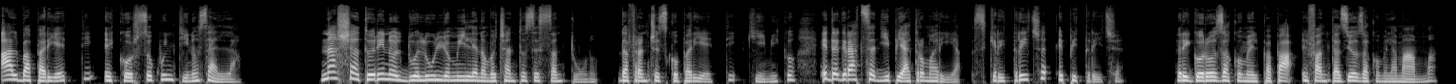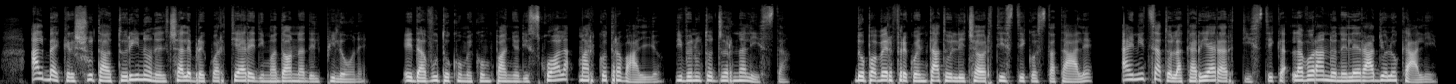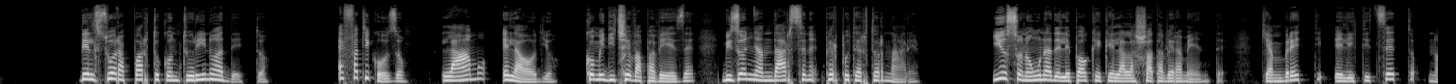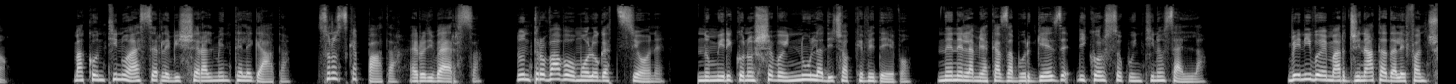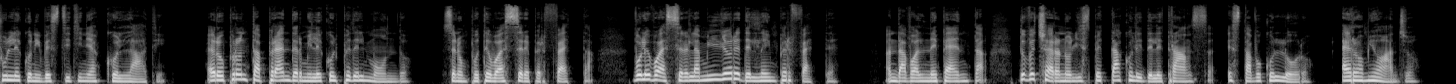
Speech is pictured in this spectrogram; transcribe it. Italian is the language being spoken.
Alba Parietti e Corso Quintino Sella. Nasce a Torino il 2 luglio 1961 da Francesco Parietti, chimico, e da Grazia di Pietro Maria, scrittrice e pittrice. Rigorosa come il papà e fantasiosa come la mamma, Alba è cresciuta a Torino nel celebre quartiere di Madonna del Pilone ed ha avuto come compagno di scuola Marco Travaglio, divenuto giornalista. Dopo aver frequentato il liceo artistico statale, ha iniziato la carriera artistica lavorando nelle radio locali. Del suo rapporto con Torino ha detto: È faticoso, la amo e la odio. Come diceva Pavese, bisogna andarsene per poter tornare. Io sono una delle poche che l'ha lasciata veramente. Chiambretti e Littizzetto no. Ma continuo a esserle visceralmente legata. Sono scappata, ero diversa. Non trovavo omologazione, non mi riconoscevo in nulla di ciò che vedevo, né nella mia casa borghese di Corso Quintino Sella. Venivo emarginata dalle fanciulle con i vestitini accollati. Ero pronta a prendermi le colpe del mondo. Se non potevo essere perfetta, volevo essere la migliore delle imperfette. Andavo al Nepenta, dove c'erano gli spettacoli delle trans, e stavo con loro. Ero a mio agio.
